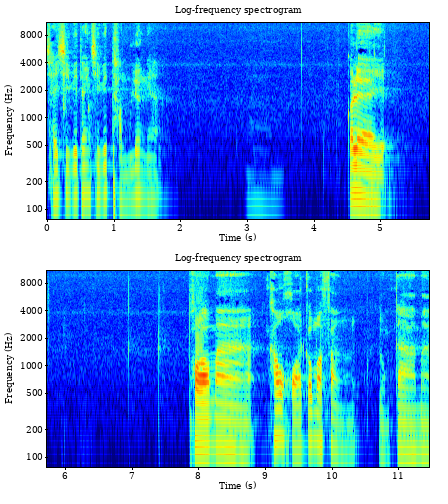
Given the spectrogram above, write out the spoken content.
ใช้ชีวิตทั้งชีวิตทำเรื่องเนี้ยก็เลย พอมาเข้าคอร์สก็มาฟังหลวงตามา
